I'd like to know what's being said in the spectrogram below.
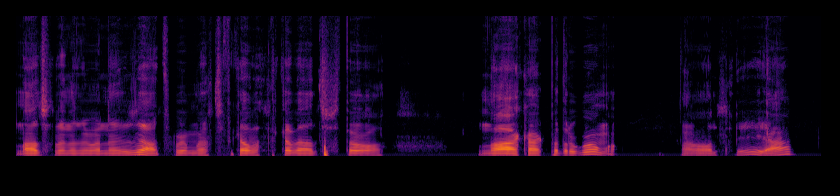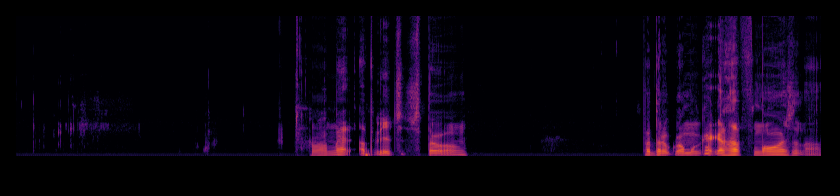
начали на него наезжать. Вы можете сказать, что ну а как по-другому? Вот, и я вам отвечу, что по-другому как раз можно,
